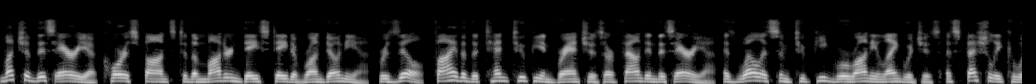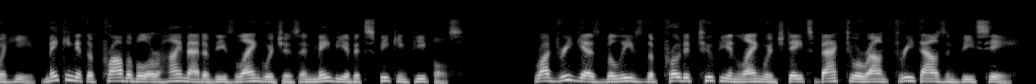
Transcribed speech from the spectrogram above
Much of this area corresponds to the modern-day state of Rondônia, Brazil. Five of the ten Tupian branches are found in this area, as well as some Tupi-Guarani languages especially Kawahib, making it the probable or Urheimat of these languages and maybe of its speaking peoples. Rodrigues believes the Proto-Tupian language dates back to around 3000 BC.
